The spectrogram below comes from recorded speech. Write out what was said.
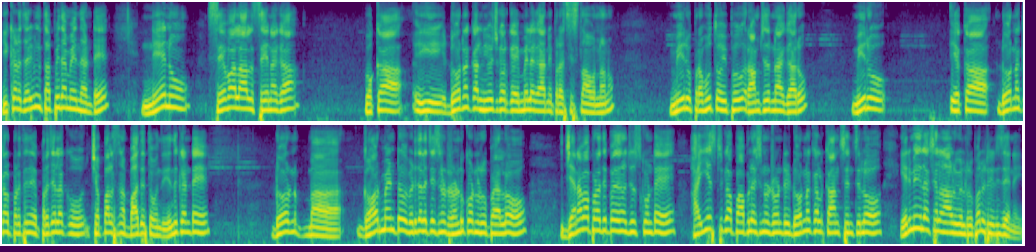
ఇక్కడ జరిగిన తప్పిదం ఏంటంటే నేను సేవాలాల్ సేనగా ఒక ఈ డోర్నకల్ నియోజకవర్గ ఎమ్మెల్యే గారిని ప్రశ్నిస్తూ ఉన్నాను. మీరు ప్రభుత్వ వైపు రామచంద్రనాయక్ గారు మీరు యొక్క డోర్నకల్ ప్రతి ప్రజలకు చెప్పాల్సిన బాధ్యత ఉంది. ఎందుకంటే డోర్ గవర్నమెంట్ విడుదల చేసిన రెండు కోట్ల రూపాయల్లో జనాభా ప్రతిపాదన చూసుకుంటే హయ్యెస్ట్గా పాపులేషన్ ఉన్నటువంటి డోర్నకల్ కాన్స్టెన్సీలో ఎనిమిది లక్షల నాలుగు వేల రూపాయలు రిలీజ్ అయినాయి.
